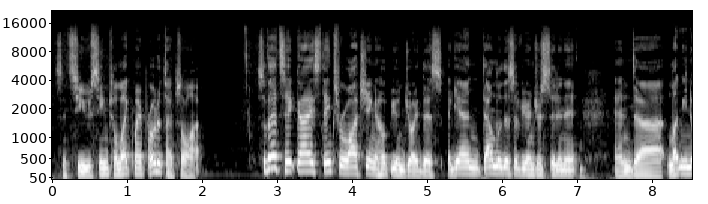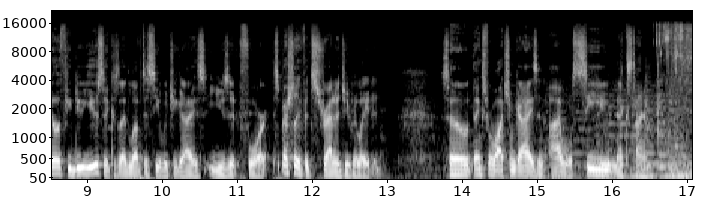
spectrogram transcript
since you seem to like my prototypes a lot. So that's it, guys. Thanks for watching. I hope you enjoyed this. Again, download this if you're interested in it. And uh, let me know if you do use it because I'd love to see what you guys use it for, especially if it's strategy related. So thanks for watching, guys, and I will see you next time.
